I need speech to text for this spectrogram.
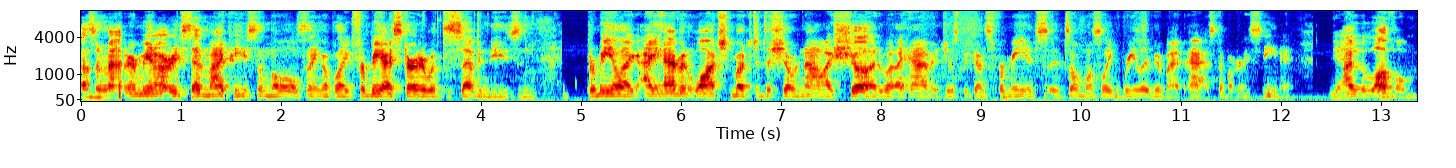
Doesn't matter. I mean, I already said my piece on the whole thing of like, for me, I started with the 70s. And for me, like, I haven't watched much of the show now. I should, but I haven't just because for me, it's it's almost like reliving my past. I've already seen it. Yeah, I love them,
